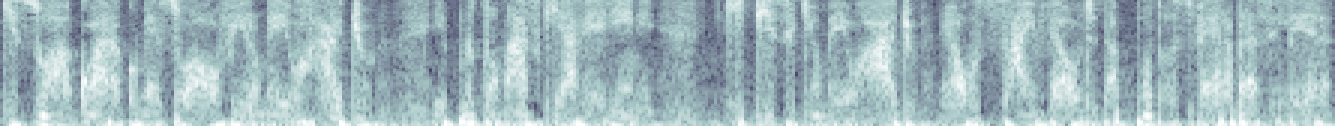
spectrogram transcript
que só agora começou a ouvir o Meio Rádio. E pro Tomás Chiaverini, que disse que o Meio Rádio é o Seinfeld da podosfera brasileira.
